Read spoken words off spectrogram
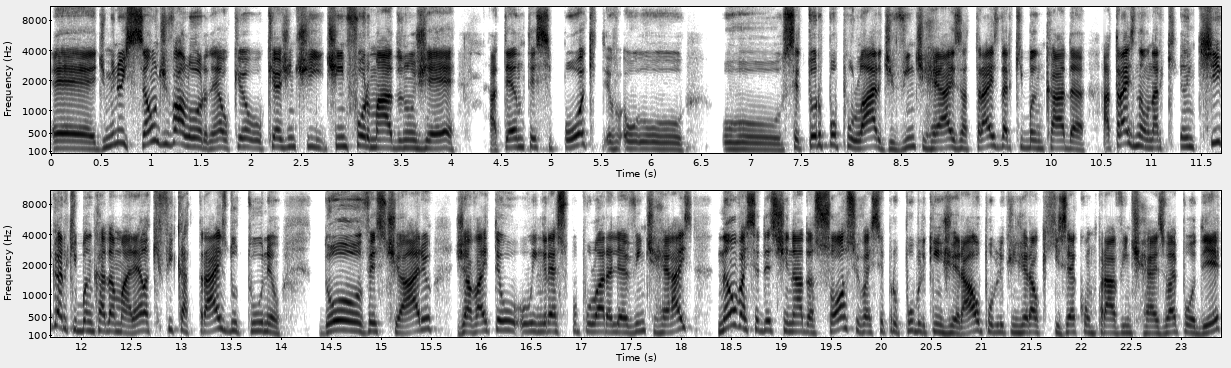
é, diminuição de valor, né? O que, o que a gente tinha informado no GE até antecipou que o, o setor popular de 20 reais atrás da arquibancada. Atrás não, na antiga arquibancada amarela, que fica atrás do túnel do vestiário. Já vai ter o, o, ingresso popular ali a 20 reais. Não vai ser destinado a sócio, vai ser para o público em geral. O público em geral que quiser comprar 20 reais vai poder.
